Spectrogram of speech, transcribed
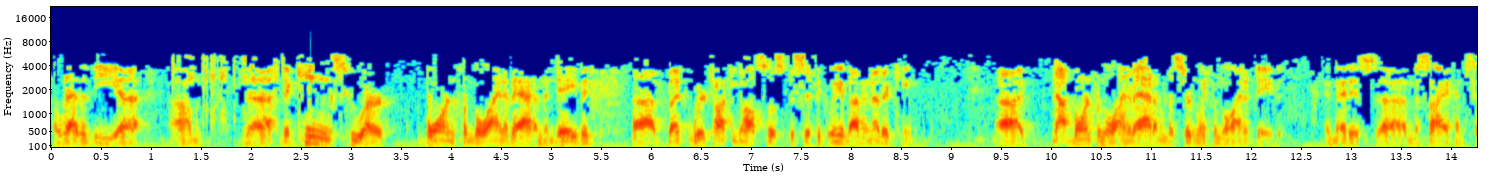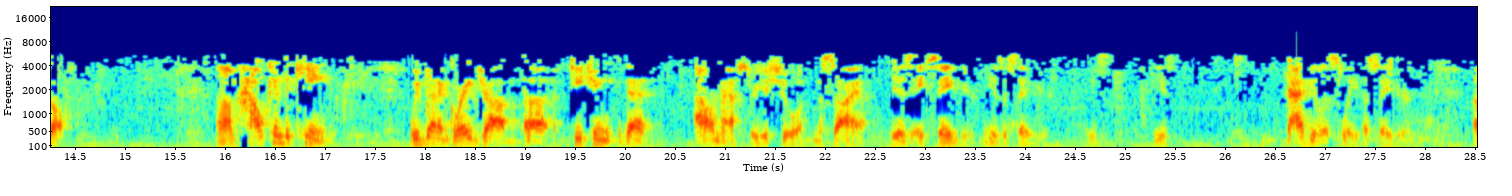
or rather the, uh, um, the, the kings who are born from the line of Adam and David, uh, but we're talking also specifically about another king. Uh, not born from the line of Adam, but certainly from the line of David, and that is uh, Messiah himself. Um, how can the king? We've done a great job uh, teaching that our Master, Yeshua, Messiah, is a Savior. He is a Savior. He's, he's fabulously a Savior. Uh,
